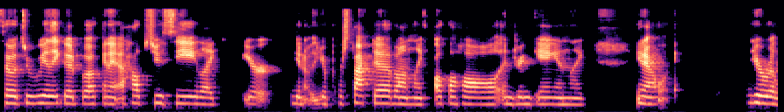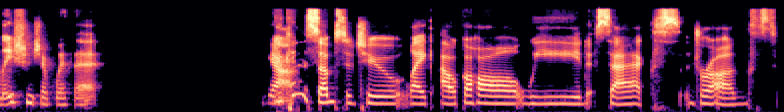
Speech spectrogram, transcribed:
So it's a really good book and it helps you see like your you know your perspective on like alcohol and drinking and like you know your relationship with it yeah you can substitute like alcohol weed sex drugs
